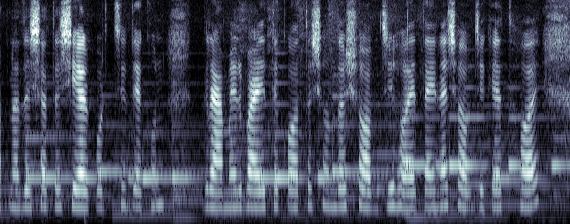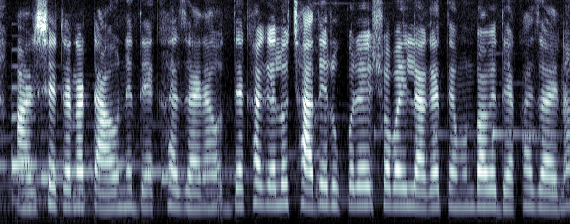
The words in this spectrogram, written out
আপনাদের সাথে শেয়ার করছি। দেখুন, গ্রামের বাড়িতে কত সুন্দর সবজি হয়, তাই না? সবজি ক্ষেত হয়। আর সেটা না টাউনে দেখা যায় না। দেখা গেল ছাদের উপরে সবাই লাগায়, তেমনভাবে দেখা যায় না।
